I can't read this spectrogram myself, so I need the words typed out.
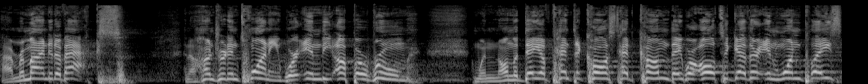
I'm reminded of Acts. And 120 were in the upper room. When on the day of Pentecost had come, they were all together in one place,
